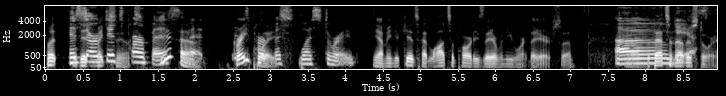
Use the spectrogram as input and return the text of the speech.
but It, didn't served make its sense. purpose. Yeah. But Great its purpose place. was through. Yeah, I mean, your kids had lots of parties there when you weren't there. So Oh, but that's oh, another yes. story.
